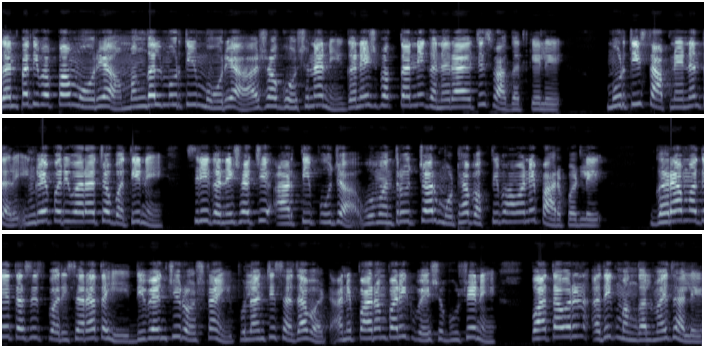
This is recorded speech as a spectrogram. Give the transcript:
गणपती बाप्पा मोर्या मंगलमूर्ती मोर्या अशा घोषणाने गणेश भक्तांनी गणरायाचे स्वागत केले. मूर्ती स्थापनेनंतर इंगळे परिवाराच्या वतीने श्री गणेशाची आरती पूजा व मंत्रोच्चार मोठ्या भक्तिभावाने पार पडले. घरामध्ये तसेच परिसरातही दिव्यांची रोषणाई फुलांची सजावट आणि पारंपरिक वेशभूषेने वातावरण अधिक मंगलमय झाले.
